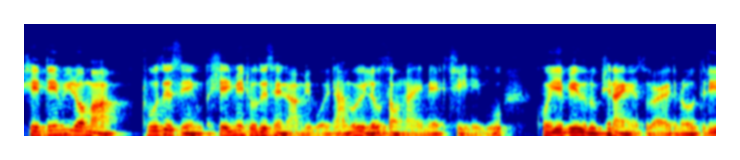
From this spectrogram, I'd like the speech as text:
ဖြည့်တင်းပြီးတော့မှထိုးစစ်ဆင်အရှိန်မြင့်ထိုးစစ်ဆင်တာမျိုးပေါ့ဒါမျိုးတွေလှုပ်ဆောင်နိုင်တဲ့အခြေအနေကိုခွင့်ရေးပေးသလိုဖြစ်နိုင်တယ်ဆိုတာလည်းကျွန်တော်တို့သတိ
